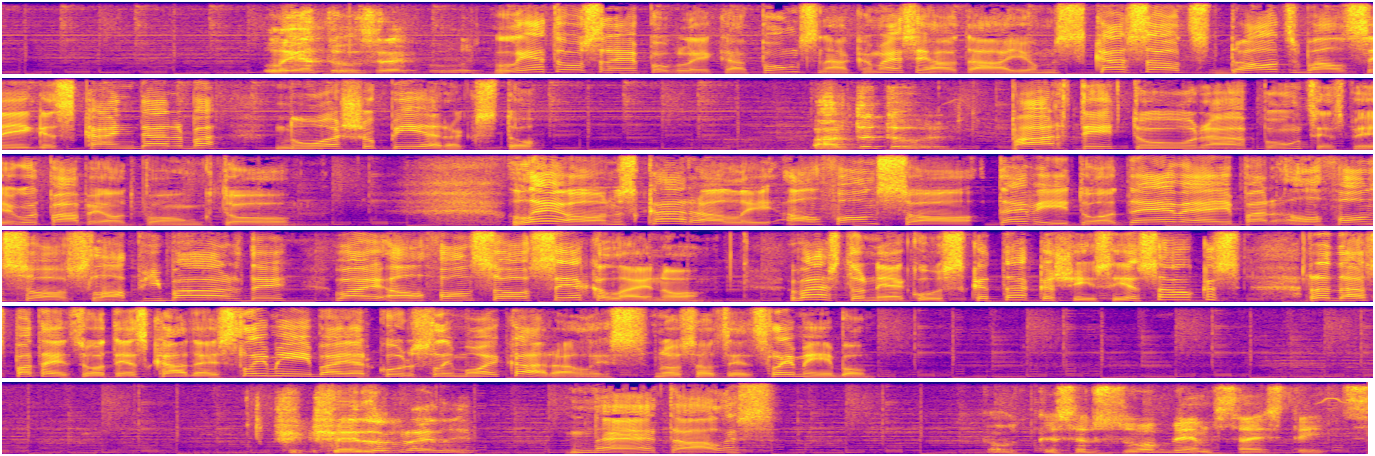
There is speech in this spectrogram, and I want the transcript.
Lietuvas republika. Lietuvas republikā. Punkts. Nākamais jautājums. Kas sauc daudzbalsīga skaņdarba nošu pierakstu? Partitūra. Partitūra. Punkts. Iespēja iegūt papildu punktu. Leonas karali Alfonso 9. dēvēja par Alfonso slapjbārdi vai Alfonso siekalaino. Vēsturnieki uzskata, ka šīs iesaukas radās pateicoties kādai slimībai, ar kuru slimoja karalis. Nosauciet slimību. Šizofrēnija. Nē, tālis. Kaut kas ar zobiem saistīts.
